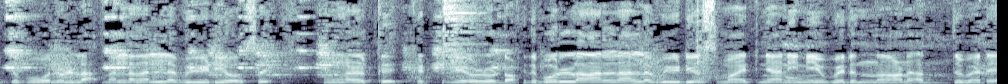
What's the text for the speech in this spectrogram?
ഇതുപോലുള്ള നല്ല നല്ല വീഡിയോസ് നിങ്ങൾക്ക് കിട്ടുകയുള്ളൂ കേട്ടോ ഇതുപോലുള്ള നല്ല നല്ല വീഡിയോസുമായിട്ട് ഞാൻ ഇനിയും വരുന്നതാണ്. അതുവരെ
